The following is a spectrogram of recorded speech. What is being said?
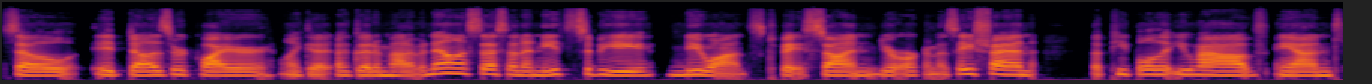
So it does require like a, a good amount of analysis and it needs to be nuanced based on your organization, the people that you have, and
